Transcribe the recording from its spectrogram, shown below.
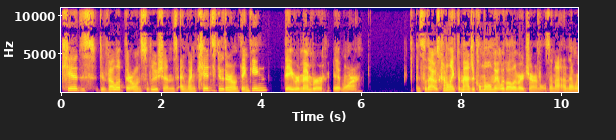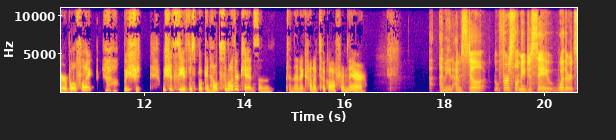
kids develop their own solutions. And when kids do their own thinking they remember it more and so that was kind of like the magical moment with all of our journals. And uh, and then we were both like we should we should see if this book can help some other kids. And and then it kind of took off from there. I mean, I'm still first let me just say whether it's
